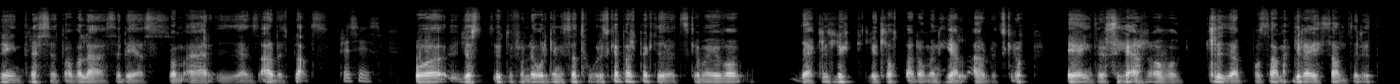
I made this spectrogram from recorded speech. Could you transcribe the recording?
det intresset av att lära sig det som är i ens arbetsplats. Precis. Och just utifrån det organisatoriska perspektivet ska man ju vara jäkligt lyckligt lottad om en hel arbetsgrupp är intresserad av att klia på samma grej samtidigt.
